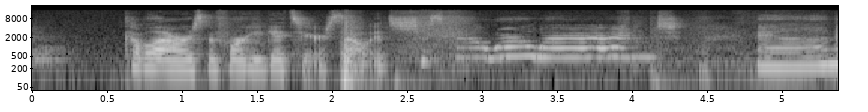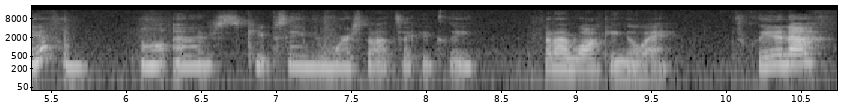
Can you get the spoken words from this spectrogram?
a couple hours before he gets here. So it's just been a whirlwind. And yeah. Well, and I just keep seeing more spots I could clean. But I'm walking away. It's clean enough.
